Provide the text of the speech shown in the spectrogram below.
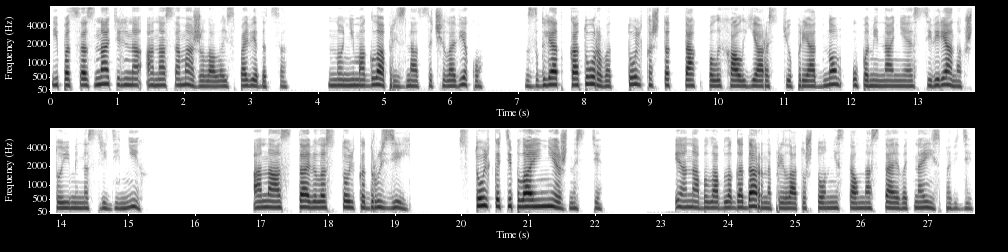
И подсознательно она сама желала исповедаться, но не могла признаться человеку, взгляд которого только что так полыхал яростью при одном упоминании о северянах, что именно среди них она оставила столько друзей, столько тепла и нежности, и она была благодарна Прилату, что он не стал настаивать на исповеди,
